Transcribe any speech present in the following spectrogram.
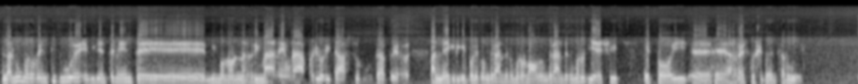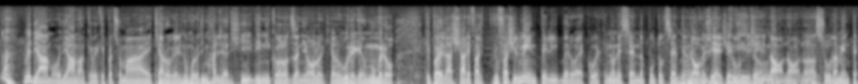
la numero 22 evidentemente Mimmo non rimane una priorità assoluta per Allegri che voleva un grande numero 9, un grande numero 10 e poi eh, al resto ci pensa lui. Eh, vediamo, vediamo, anche perché poi, insomma è chiaro che il numero di maglia di, di Nicolo Zagnolo è chiaro pure che è un numero che puoi lasciare fa- più facilmente libero, ecco, perché non essendo appunto il 7, il 9, il 10, l'11, no, no, no, assolutamente.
